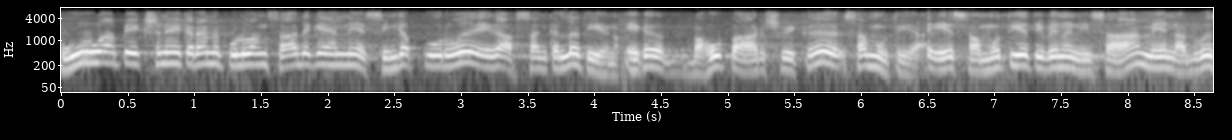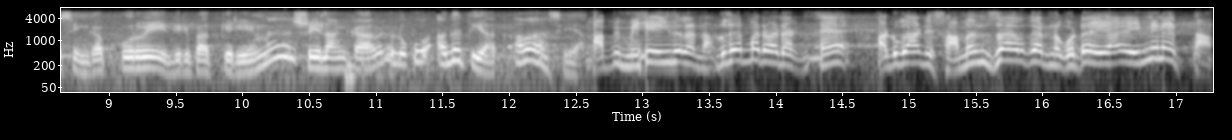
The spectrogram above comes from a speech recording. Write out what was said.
පූර්වාපේක්ෂණය කරන්න පුළුවන් සාධකයන්නේ සිංගප්පූරුව ඒක අස්සං කරලා තියෙනවා. ඒක බහු පාර්ශ්වික සම්මුතිය. ඒ සම්මුතිය තිබෙන නිසා මේ නඩුව සිංගප්පූරුවේ ඉදිරිපත් කිරීම ශ්‍රී ලංකාවට ලොකු අගතියක් අවාසියක්. අපි මෙහි ඉඳලා නඩු දැම්මට වැඩක් නැහැ. අඩු ගානේ සමන්සර්ව් කරනකොට එයා එන්නේ නැත්තම්.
